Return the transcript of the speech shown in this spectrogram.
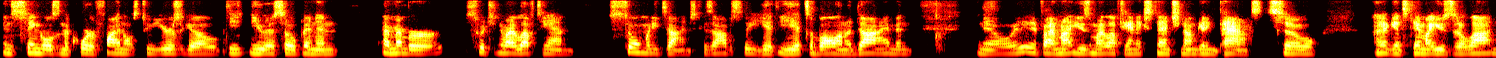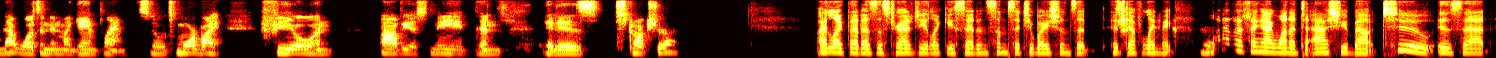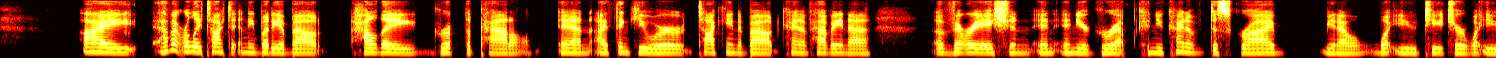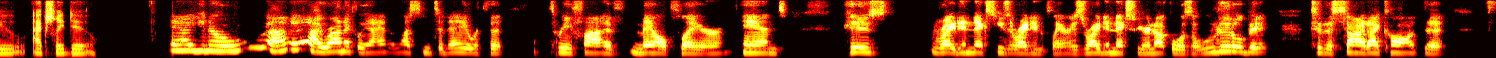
in singles in the quarterfinals two years ago, the U.S. Open, and I remember switching to my left hand so many times because obviously he, he hits a ball on a dime and you know if i'm not using my left hand extension i'm getting passed so uh, against him i used it a lot and that wasn't in my game plan so it's more by feel and obvious need than it is structure I like that as a strategy, like you said. In some situations, it it definitely makes. One other thing I wanted to ask you about too is that I haven't really talked to anybody about how they grip the paddle and I think you were talking about kind of having a a variation in in your grip. Can you kind of describe, you know, what you teach or what you actually do? Yeah, you know, uh, ironically, I had a lesson today with the three five male player, and his right index. He's a right hand player. His right index finger knuckle was a little bit to the side. I call it the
